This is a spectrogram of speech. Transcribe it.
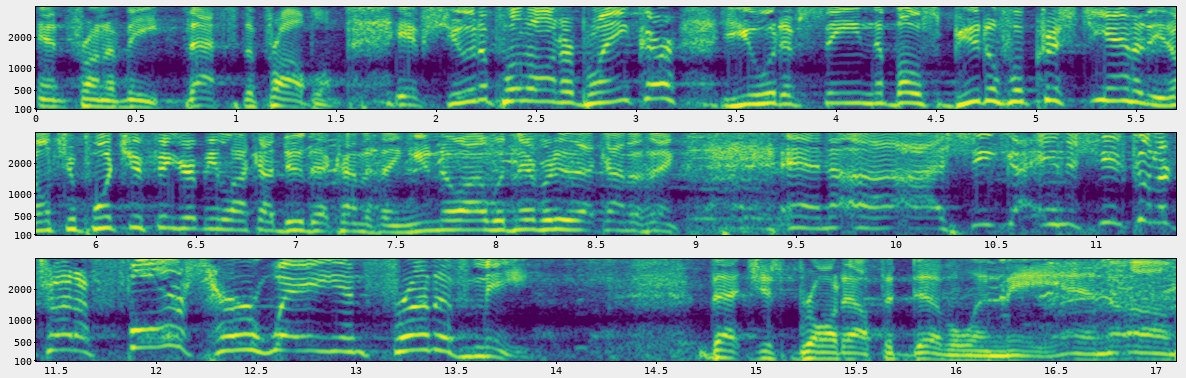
in front of me. That's the problem. If she would have put on her blinker, you would have seen the most beautiful Christianity. Don't you point your finger at me like I do that kind of thing. You know I would never do that kind of thing. And uh, she and she's going to try to force her way in front of me. That just brought out the devil in me. And um,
